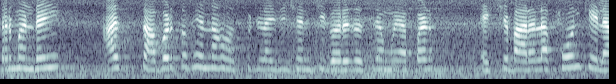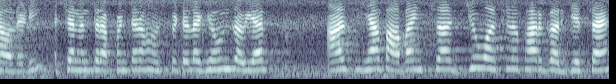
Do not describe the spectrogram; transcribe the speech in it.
तर मंडळी आज ताबडतोब यांना हॉस्पिटलायझेशनची गरज असल्यामुळे आपण एकशे बाराला फोन केला ऑलरेडी त्याच्यानंतर आपण त्यांना हॉस्पिटलला घेऊन जाऊयात. आज ह्या बाबांचा जीव वाचणं फार गरजेचं आहे.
